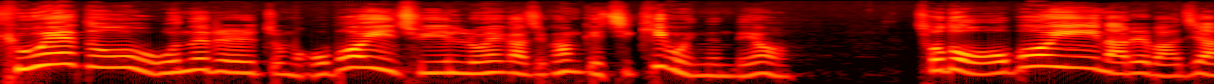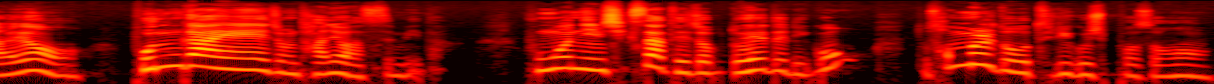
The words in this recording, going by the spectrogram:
교회도 오늘을 좀 어버이 주일로 해가지고 함께 지키고 있는데요. 저도 어버이날을 맞이하여 본가에 좀 다녀왔습니다. 부모님 식사 대접도 해드리고 또 선물도 드리고 싶어서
